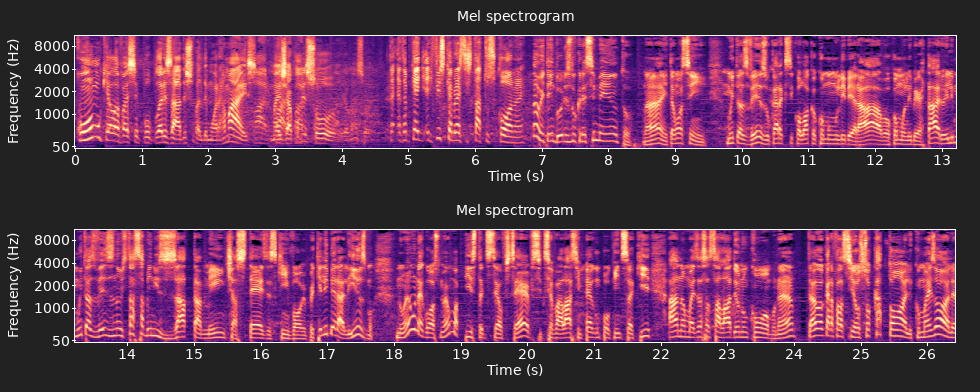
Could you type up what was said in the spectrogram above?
Como que ela vai ser popularizada? Isso vai demorar mais, claro, mas claro, já, claro, começou, já começou. Até porque é difícil quebrar esse status quo, né? Não, e tem dores do crescimento, né? Então, assim, muitas vezes o cara que se coloca como um liberal ou como um libertário, ele muitas vezes não está sabendo exatamente as teses que envolvem, porque liberalismo não é um negócio, não é uma pista de self-service que você vai lá, assim, pega um pouquinho disso aqui, ah, não, mas essa salada eu não como, né? Então o cara fala assim, eu sou católico, mas olha,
